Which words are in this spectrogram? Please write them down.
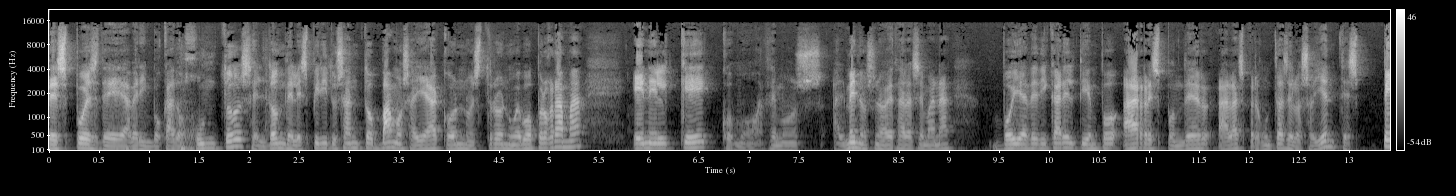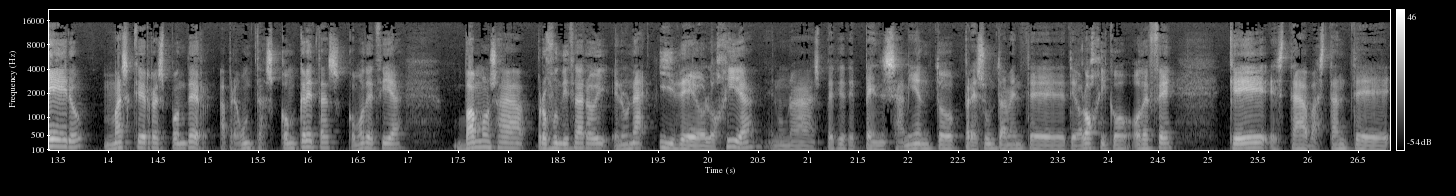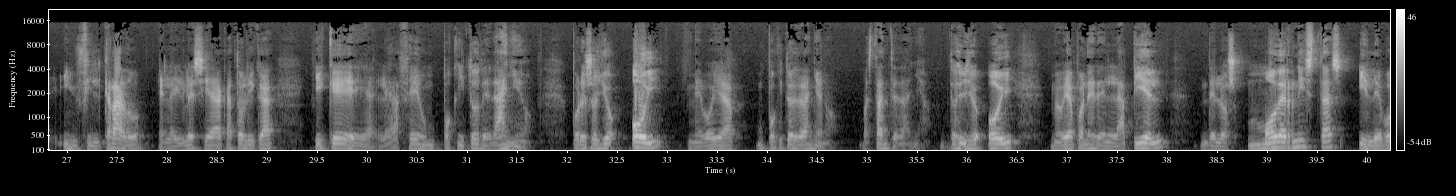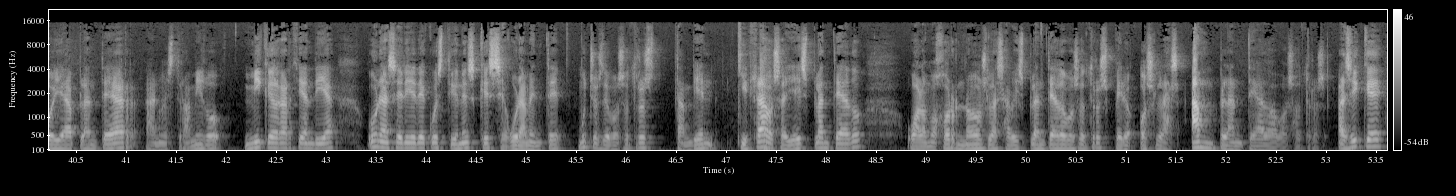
Después de haber invocado juntos el don del Espíritu Santo, vamos allá con nuestro nuevo programa en el que, como hacemos al menos una vez a la semana, voy a dedicar el tiempo a responder a las preguntas de los oyentes. Pero, más que responder a preguntas concretas, como decía, vamos a profundizar hoy en una ideología, en una especie de pensamiento presuntamente teológico o de fe que está bastante infiltrado en la Iglesia Católica y que le hace un poquito de daño. Por eso yo hoy me voy a... un poquito de daño, no, bastante daño. Entonces yo hoy me voy a poner en la piel de los modernistas y le voy a plantear a nuestro amigo Miquel García Andía una serie de cuestiones que seguramente muchos de vosotros también quizá os hayáis planteado o a lo mejor no os las habéis planteado vosotros, pero os las han planteado a vosotros. Así que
